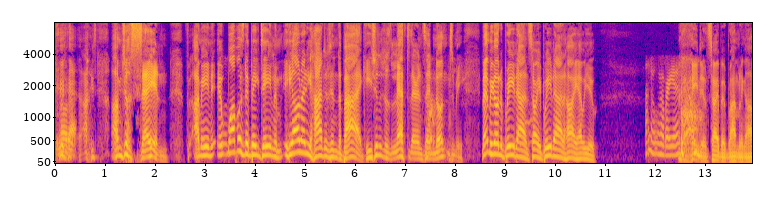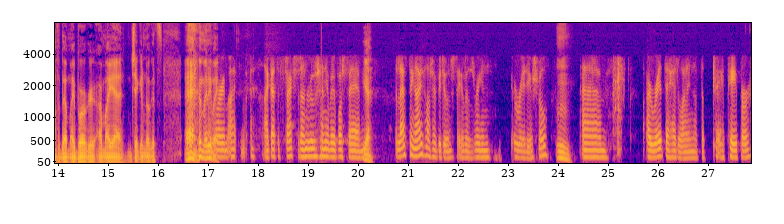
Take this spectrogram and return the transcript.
You know that? I- I'm just saying. I mean, it, what was the big deal? He already had it in the bag. He should have just left there and said nothing to me. Let me go to Breedan. Sorry, Breedan. Hi, how are you? Hello, how are you? How you doing? Sorry about rambling off about my burger or my uh, chicken nuggets. Um, anyway, worry, I, I got distracted en route anyway, but um, yeah. the last thing I thought I'd be doing today was ringing your radio show. Mm. Um, I read the headline of the pa- paper.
